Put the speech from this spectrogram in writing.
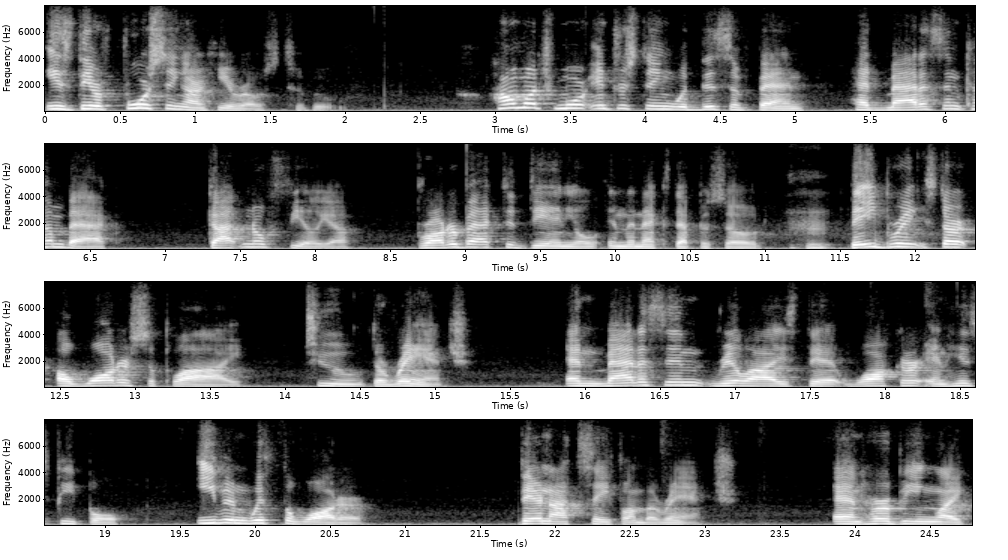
is they're forcing our heroes to move. How much more interesting would this have been had Madison come back, gotten Ofelia, brought her back to Daniel in the next episode? Mm-hmm. They bring start a water supply to the ranch, and Madison realized that Walker and his people, even with the water, they're not safe on the ranch, and her being like,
